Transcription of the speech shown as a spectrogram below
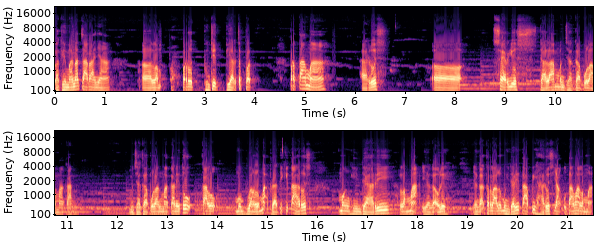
bagaimana caranya uh, perut buncit biar cepat pertama harus uh, serius dalam menjaga pola makan. Menjaga pola makan itu kalau membuang lemak berarti kita harus menghindari lemak. Ya nggak boleh ya nggak terlalu menghindari tapi harus yang utama lemak.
